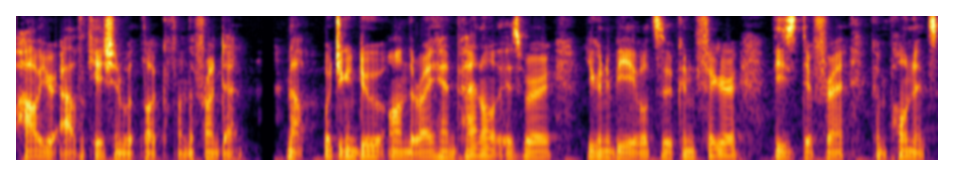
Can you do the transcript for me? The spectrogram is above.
how your application would look from the front end. Now, what you can do on the right hand panel is where you're going to be able to configure these different components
